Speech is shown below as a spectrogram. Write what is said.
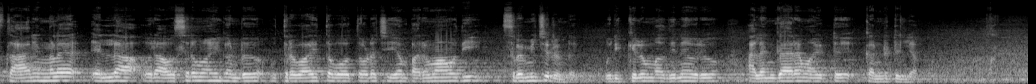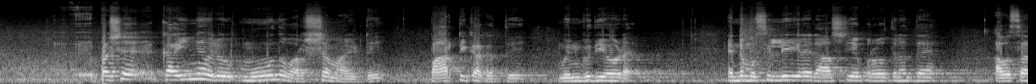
സ്ഥാനങ്ങളെ എല്ലാം ഒരു അവസരമായി കണ്ട് ഉത്തരവാദിത്വബോധത്തോടെ ചെയ്യാൻ പരമാവധി ശ്രമിച്ചിട്ടുണ്ട്. ഒരിക്കലും അതിനെ ഒരു അലങ്കാരമായിട്ട് കണ്ടിട്ടില്ല. പക്ഷേ കഴിഞ്ഞ ഒരു മൂന്ന് വർഷമായിട്ട് പാർട്ടിക്കകത്ത് മുൻവിധിയോടെ എന്റെ മുസ്ലിം ലീഗിലെ രാഷ്ട്രീയ പ്രവർത്തനത്തെ അവസാ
